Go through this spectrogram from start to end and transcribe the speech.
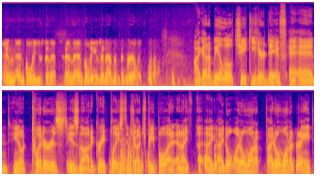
and, and believes in it and, and believes in Edmonton really. I got to be a little cheeky here, Dave, and, and, you know, Twitter is is not a great place to judge people, and, and I, I, I don't I don't want to I don't want to paint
